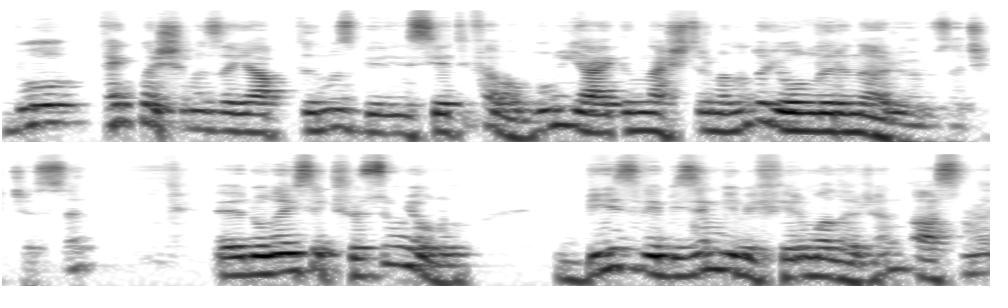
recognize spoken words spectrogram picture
Bu tek başımıza yaptığımız bir inisiyatif ama bunu yaygınlaştırmanın da yollarını arıyoruz açıkçası. E, dolayısıyla çözüm yolu biz ve bizim gibi firmaların aslında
